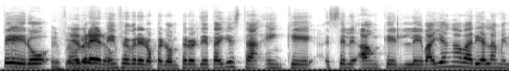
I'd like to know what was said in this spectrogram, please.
pero... En febrero. Febrero. En febrero, perdón, pero el detalle está en que se le- aunque le vayan a variar la medida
